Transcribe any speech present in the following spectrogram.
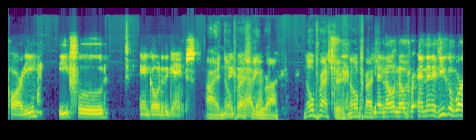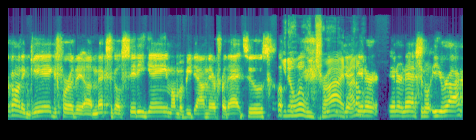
party, eat food, and go to the games. All right, no Make pressure, you rock. No pressure. No pressure. Yeah, no, no. pr- And then if you can work on a gig for the uh, Mexico City game, I'm gonna be down there for that too. So You know what? We tried. I don't. inter- international E Rock.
